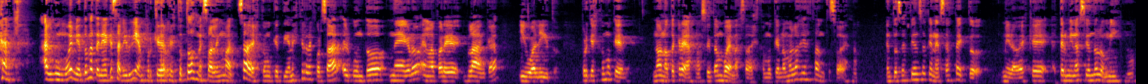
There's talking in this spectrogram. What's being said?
algún movimiento me tenía que salir bien, porque de resto todos me salen mal, ¿sabes? Como que tienes que reforzar el punto negro en la pared blanca igualito. Porque es como que, no, no te creas, no soy tan buena, ¿sabes? Como que no me lo digas tanto, ¿sabes? No. Entonces pienso que en ese aspecto, mira, ves que termina siendo lo mismo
